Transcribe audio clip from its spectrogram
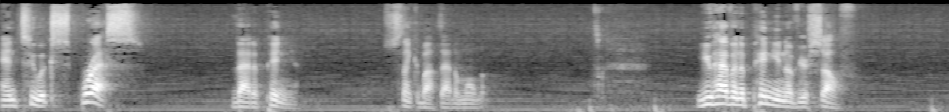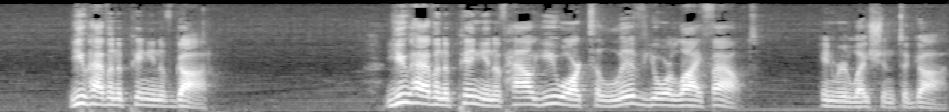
and to express that opinion. Just think about that a moment. You have an opinion of yourself. You have an opinion of God. You have an opinion of how you are to live your life out in relation to God.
